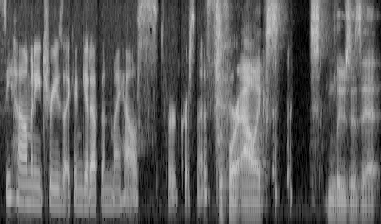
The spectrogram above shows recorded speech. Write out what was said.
see how many trees I can get up in my house for Christmas. before Alex loses it.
